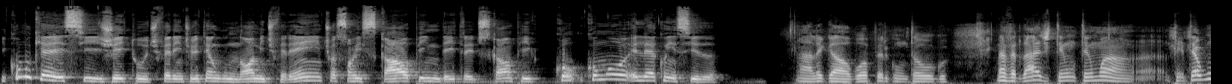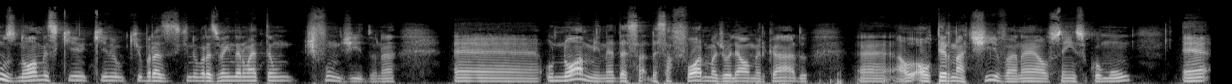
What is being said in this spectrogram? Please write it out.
E como que é esse jeito diferente? Ele tem algum nome diferente? Ou é só scalping, day trade scalping? Como ele é conhecido? Ah, legal, boa pergunta, Hugo. Na verdade, tem, tem, uma, tem, tem alguns nomes que, que, no, que, o Brasil, que no Brasil ainda não é tão difundido, né? É, o nome né, dessa, dessa forma de olhar o mercado, é, alternativa né, ao senso comum, é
